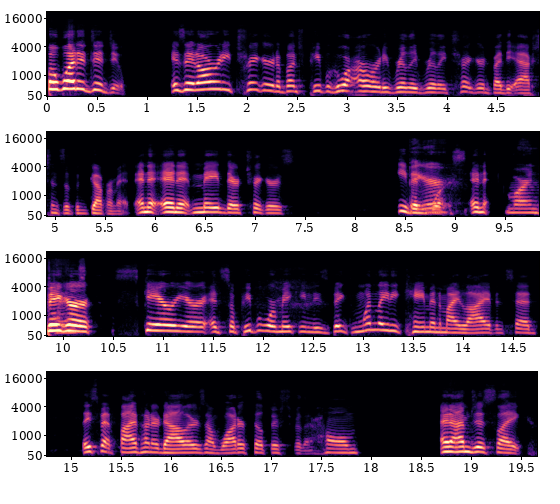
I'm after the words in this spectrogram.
But what it did do is it already triggered a bunch of people who are already really, really triggered by the actions of the government. And it, and it made their triggers even Bigger, worse and More intense. bigger, scarier. And so people were making these big one lady came into my live and said, They spent $500 on water filters for their home. And I'm just like,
